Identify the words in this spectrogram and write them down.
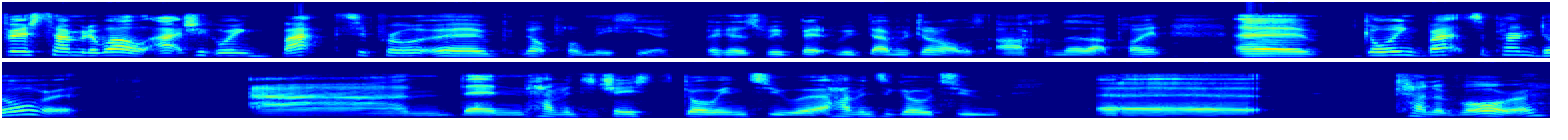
first time in a while, actually going back to Pro, uh, not Promethea because we've been, we've done, we've done all this arc under that point. Um, going back to Pandora, and then having to chase, go into, uh, having to go to, uh, Carnivora,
